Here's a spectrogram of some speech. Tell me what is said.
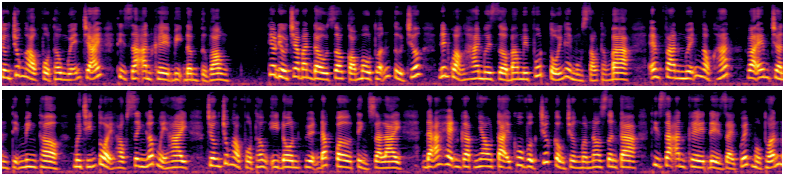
trường Trung học phổ thông Nguyễn Trãi, thị xã An Khê bị đâm tử vong. Theo điều tra ban đầu, do có mâu thuẫn từ trước nên khoảng 20 giờ 30 phút tối ngày 6 tháng 3, em Phan Nguyễn Ngọc Hát và em Trần Thị Minh Thờ, 19 tuổi, học sinh lớp 12, trường Trung học phổ thông Y Đôn, huyện Đắc Pơ, tỉnh Gia Lai, đã hẹn gặp nhau tại khu vực trước cổng trường mầm non Sơn Ca, thị xã An Khê để giải quyết mâu thuẫn.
